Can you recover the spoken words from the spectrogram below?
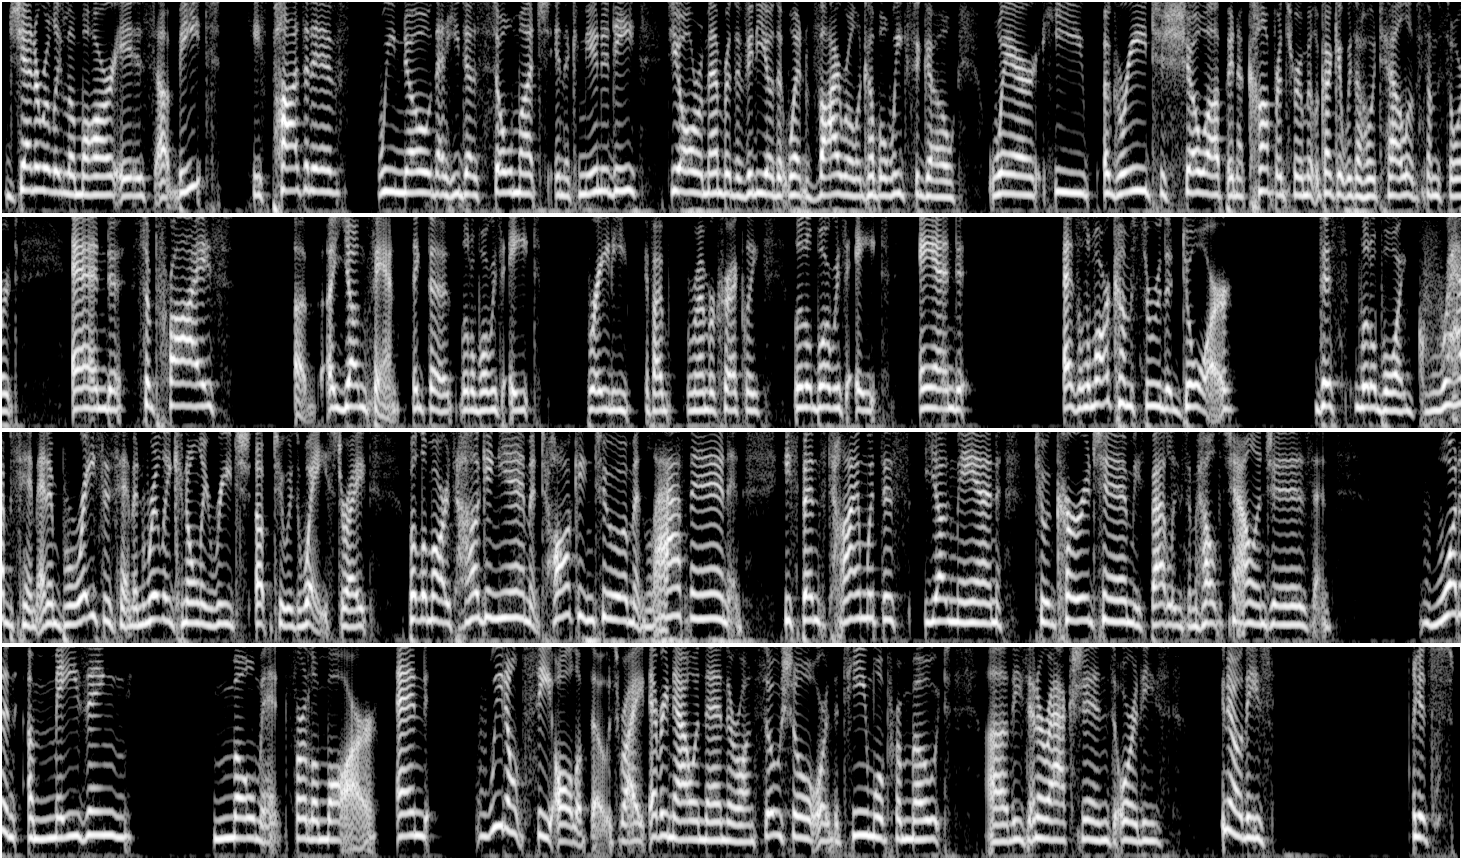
Generally, Lamar is upbeat, he's positive. We know that he does so much in the community. Do you all remember the video that went viral a couple weeks ago where he agreed to show up in a conference room? It looked like it was a hotel of some sort and surprise a, a young fan. I think the little boy was eight, Brady, if I remember correctly. Little boy was eight. And as Lamar comes through the door, this little boy grabs him and embraces him and really can only reach up to his waist, right? But Lamar's hugging him and talking to him and laughing. And he spends time with this young man to encourage him. He's battling some health challenges. And what an amazing moment for Lamar. And we don't see all of those, right? Every now and then they're on social or the team will promote uh, these interactions or these, you know, these, I guess,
